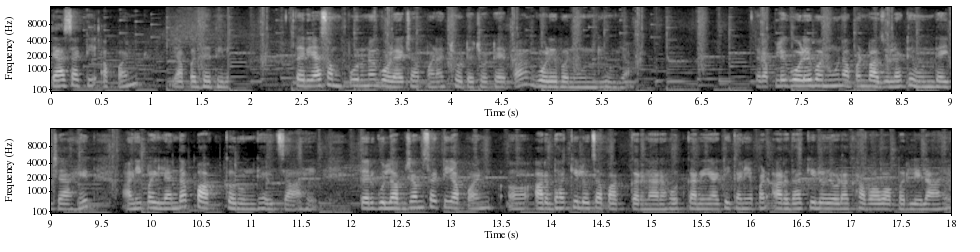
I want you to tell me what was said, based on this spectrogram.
त्यासाठी आपण या पद्धतीने तर या संपूर्ण गोळ्याच्या आपण छोट्या छोट्या आता गोळे बनवून घेऊया. तर आपले गोळे बनवून आपण बाजूला ठेवून द्यायचे आहेत आणि पहिल्यांदा पाक करून घ्यायचा आहे. तर गुलाबजामसाठी आपण अर्धा किलोचा पाक करणार आहोत कारण या ठिकाणी आपण अर्धा किलो एवढा खावा वापरलेला आहे.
